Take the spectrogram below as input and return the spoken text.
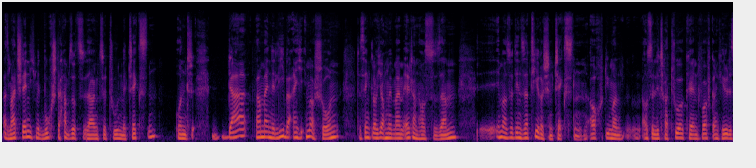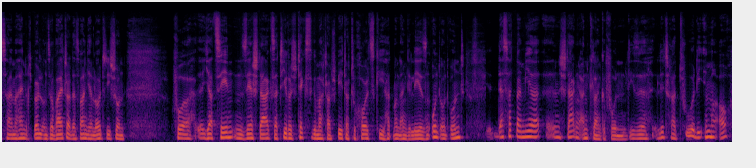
Also man hat ständig mit Buchstaben sozusagen zu tun, mit Texten. Und da war meine Liebe eigentlich immer schon, das hängt glaube ich auch mit meinem Elternhaus zusammen, immer so den satirischen Texten, auch die man aus der Literatur kennt, Wolfgang Hildesheimer, Heinrich Böll und so weiter. Das waren ja Leute, die schon vor Jahrzehnten sehr stark satirische Texte gemacht haben. Später Tucholsky hat man dann gelesen und, und, und. Das hat bei mir einen starken Anklang gefunden. Diese Literatur, die immer auch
